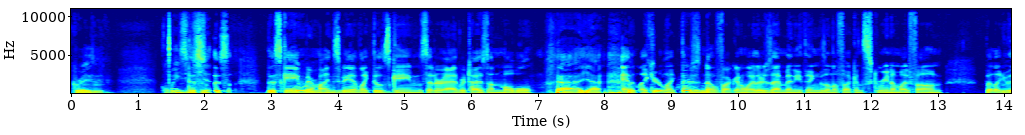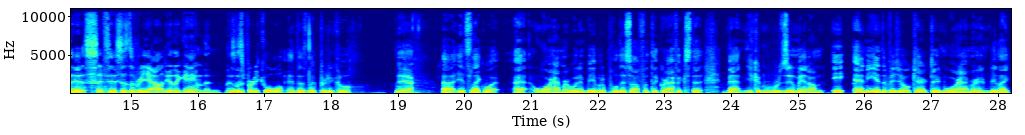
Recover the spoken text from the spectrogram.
Crazy, mm-hmm. crazy This shit. this this game reminds me of like those games that are advertised on mobile, yeah, and but like you're like, there's no fucking way there's that many things on the fucking screen on my phone. But like this, if this is the reality of the game, then this is pretty cool. it does look pretty cool. Yeah. Uh, it's like what uh, Warhammer wouldn't be able to pull this off with the graphics. That man, you can zoom in on a- any individual character in Warhammer and be like,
